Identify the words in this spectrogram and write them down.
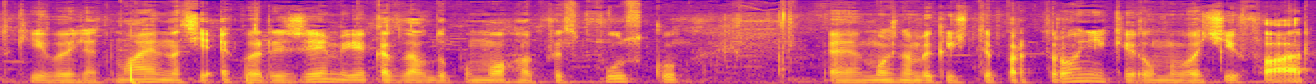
Такий вигляд має. У нас є екорежим, як я казав, допомога при спуску. Е, можна виключити парктроніки, омивачі фар.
